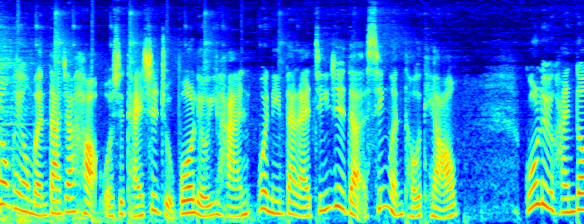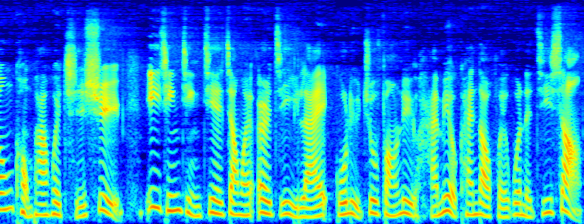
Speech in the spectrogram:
众朋友们，大家好，我是台视主播刘一涵，为您带来今日的新闻头条。国旅寒冬恐怕会持续，疫情警戒降为二级以来，国旅住房率还没有看到回温的迹象。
